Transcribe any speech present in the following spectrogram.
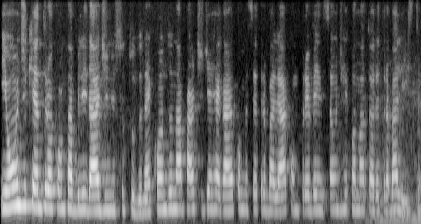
E onde que entrou a contabilidade nisso tudo, né? Quando na parte de RH eu comecei a trabalhar com prevenção de reclamatória trabalhista.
